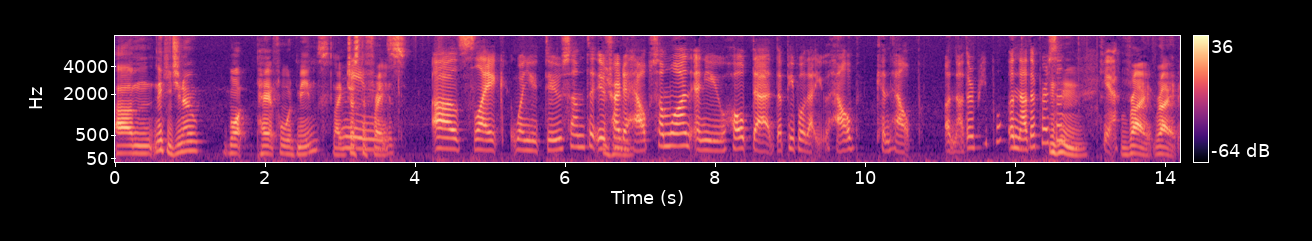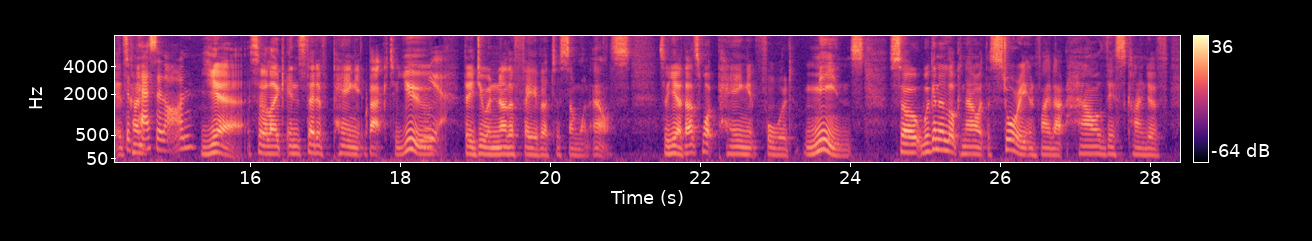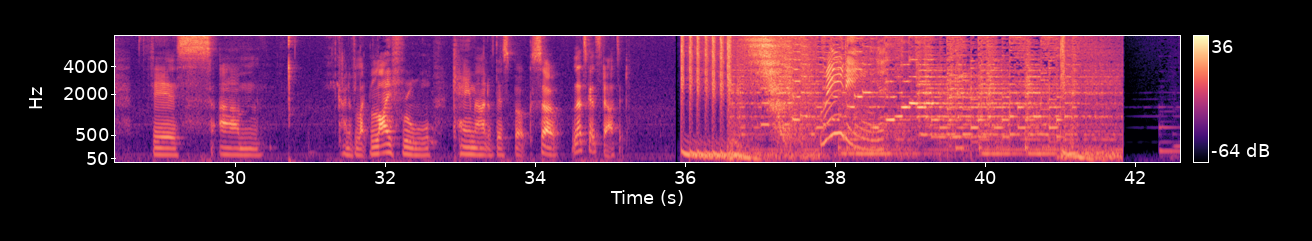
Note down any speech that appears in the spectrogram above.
um, Nikki, do you know what pay it forward means? Like just the phrase? Uh, it's like when you do something, you try to Mm-hmm. help someone, and you hope that the people that you help can help another people, another person. Yeah, Right, right. It's to kind pass it on. yeah. So like instead of paying it back to you, Yeah. they do another favor to someone else. So yeah, that's what paying it forward means. So we're going to look now at the story and find out how this kind of this um, kind of like life rule came out of this book. So let's get started. Reading.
